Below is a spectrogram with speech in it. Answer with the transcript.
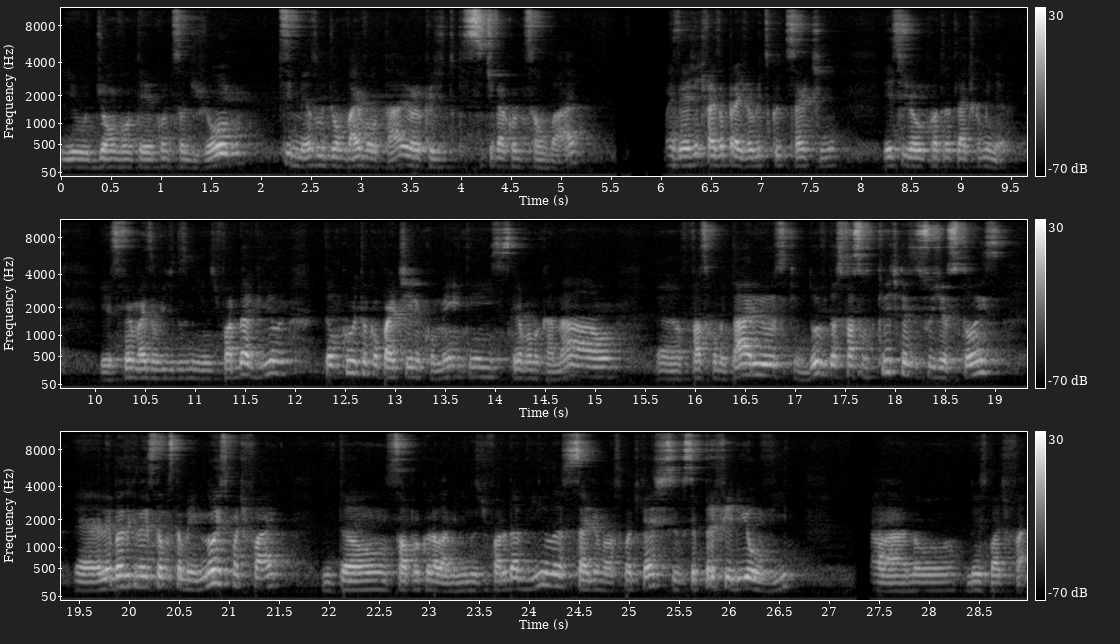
e o John vão ter condição de jogo. Se mesmo o John vai voltar, eu acredito que se tiver condição vai. Mas aí a gente faz um pré-jogo e discute certinho esse jogo contra o Atlético Mineiro. Esse foi mais um vídeo dos meninos de fora da vila. Então curtam, compartilhem, comentem, se inscrevam no canal, uh, façam comentários, tenham dúvidas, façam críticas e sugestões. Uh, lembrando que nós estamos também no Spotify, então só procura lá Meninos de Fora da Vila, segue o nosso podcast, se você preferir ouvir, tá lá no, no Spotify.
